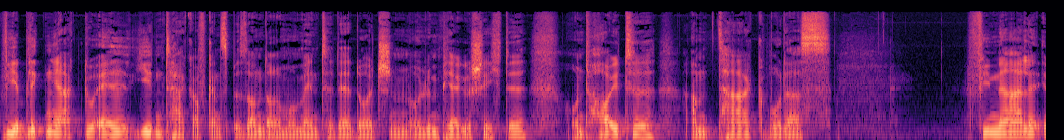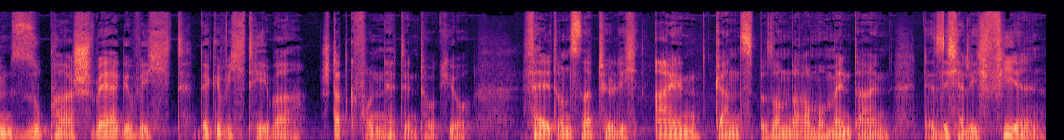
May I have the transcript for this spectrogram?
Wir blicken ja aktuell jeden Tag auf ganz besondere Momente der deutschen Olympiageschichte und heute am Tag, wo das Finale im Superschwergewicht der Gewichtheber stattgefunden hätte in Tokio, fällt uns natürlich ein ganz besonderer Moment ein, der sicherlich vielen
